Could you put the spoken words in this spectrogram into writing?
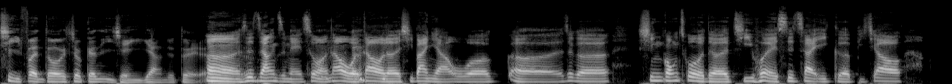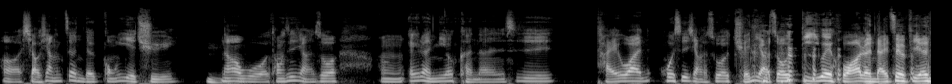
气氛都就跟以前一样，就对了。嗯，是这样子，没错。那我到了西班牙，我呃，这个新工作的机会是在一个比较呃小乡镇的工业区。嗯，那我同事讲说，嗯，Alan，你有可能是。台湾，或是讲说全亚洲第一位华人来这边，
